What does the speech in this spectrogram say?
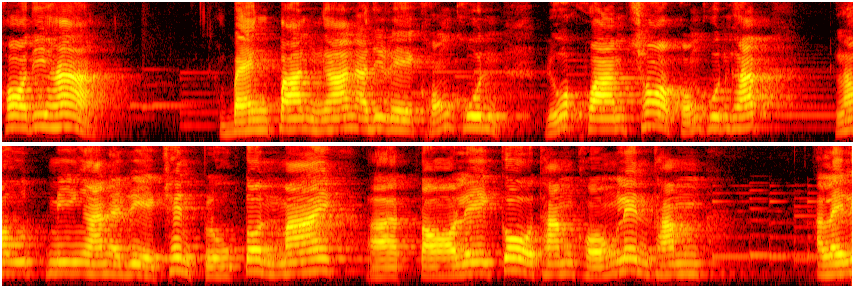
ข้อที่ 5 แบ่งปันงานอดิเรกของคุณ หรือว่าความชอบของคุณครับ เรามีงานอดิเรกเช่น ปลูกต้นไม้ต่อเลโก้ทำของเล่นทำอะไรเ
